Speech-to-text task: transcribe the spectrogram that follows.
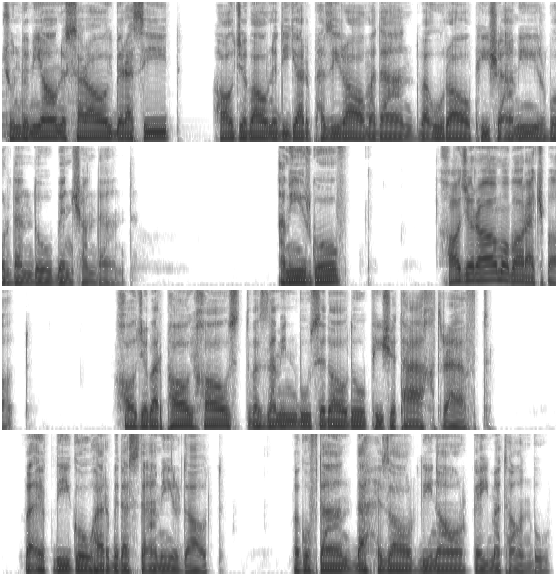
چون بمیان سرای برسید حاجبان دیگر پذیره آمدند و او را پیش امیر بردند و بنشاندند. امیر گفت خواجه را مبارک باد. خواجه بر پای خاست و زمین بوسه داد و پیش تخت رفت و عقدی گوهر بدست امیر داد و گفتند ده هزار دینار قیمت آن بود.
